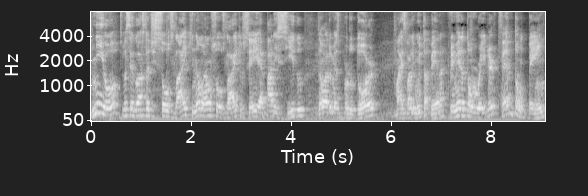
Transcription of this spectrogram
Nioh, se você gosta de Souls-like, não é um Souls-like, eu sei, é parecido, não é do mesmo produtor mas vale muito a pena. Primeiro Tomb Raider, Phantom Pain,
